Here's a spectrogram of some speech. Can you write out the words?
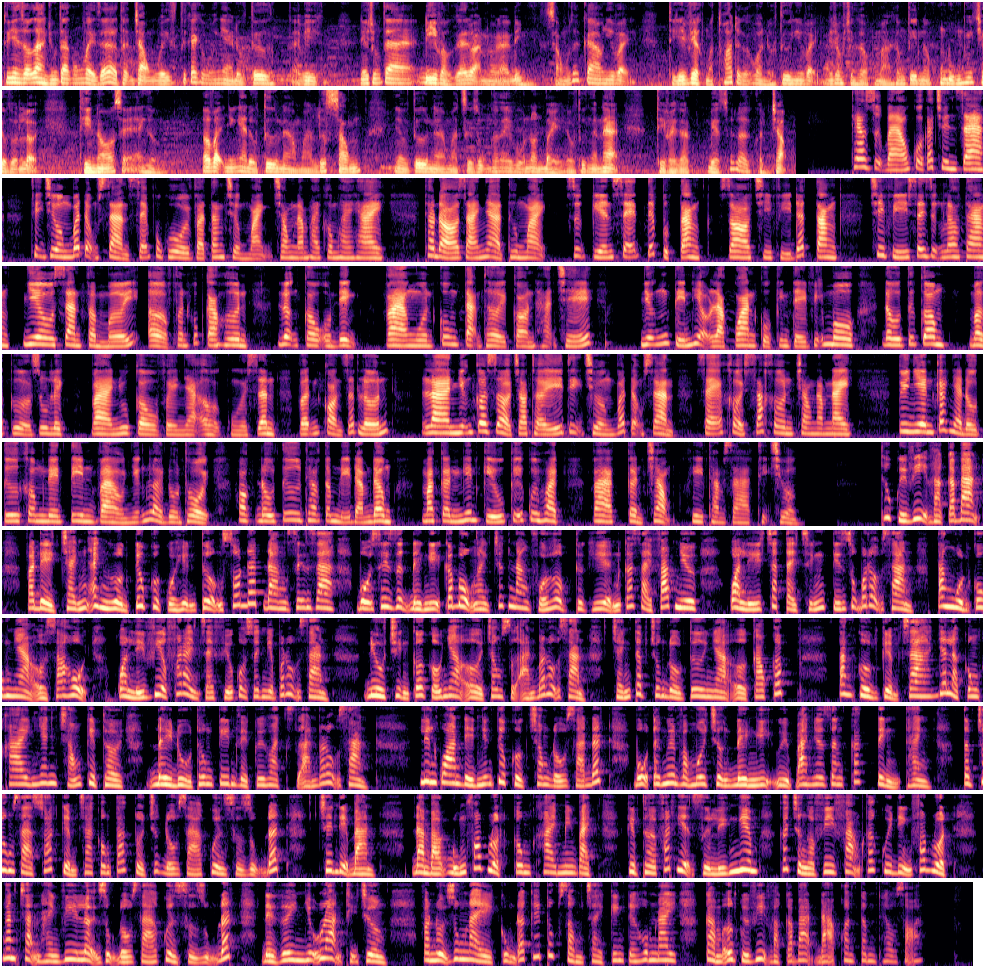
Tuy nhiên rõ ràng chúng ta cũng phải rất là thận trọng với tư cách của nhà đầu tư, tại vì nếu chúng ta đi vào giai đoạn gọi là đỉnh sóng rất cao như vậy thì cái việc mà thoát được các khoản đầu tư như vậy nếu trong trường hợp mà thông tin nó không đúng cái chiều thuận lợi thì nó sẽ ảnh hưởng do vậy những nhà đầu tư nào mà lướt sóng nhà đầu tư nào mà sử dụng các cái vốn đòn bẩy đầu tư ngắn hạn thì phải đặc biệt rất là cẩn trọng theo dự báo của các chuyên gia, thị trường bất động sản sẽ phục hồi và tăng trưởng mạnh trong năm 2022. Theo đó, giá nhà thương mại dự kiến sẽ tiếp tục tăng do chi phí đất tăng, chi phí xây dựng leo thang, nhiều sản phẩm mới ở phân khúc cao hơn, lượng cầu ổn định và nguồn cung tạm thời còn hạn chế. Những tín hiệu lạc quan của kinh tế vĩ mô, đầu tư công, mở cửa du lịch và nhu cầu về nhà ở của người dân vẫn còn rất lớn, là những cơ sở cho thấy thị trường bất động sản sẽ khởi sắc hơn trong năm nay. Tuy nhiên, các nhà đầu tư không nên tin vào những lời đồn thổi hoặc đầu tư theo tâm lý đám đông, mà cần nghiên cứu kỹ quy hoạch và cẩn trọng khi tham gia thị trường. Thưa quý vị và các bạn, và để tránh ảnh hưởng tiêu cực của hiện tượng sốt đất đang diễn ra, Bộ Xây dựng đề nghị các bộ ngành chức năng phối hợp thực hiện các giải pháp như quản lý chặt tài chính tín dụng bất động sản, tăng nguồn cung nhà ở xã hội, quản lý việc phát hành trái phiếu của doanh nghiệp bất động sản, điều chỉnh cơ cấu nhà ở trong dự án bất động sản, tránh tập trung đầu tư nhà ở cao cấp, tăng cường kiểm tra, nhất là công khai, nhanh chóng kịp thời, đầy đủ thông tin về quy hoạch dự án bất động sản. Liên quan đến những tiêu cực trong đấu giá đất, Bộ Tài nguyên và Môi trường đề nghị Ủy ban nhân dân các tỉnh thành tập trung giả soát kiểm tra công tác tổ chức đấu giá quyền sử dụng đất trên địa bàn, đảm bảo đúng pháp luật công khai minh bạch, kịp thời phát hiện xử lý nghiêm các trường hợp vi phạm các quy định pháp luật, ngăn chặn hành vi lợi dụng đấu giá quyền sử dụng đất để gây nhiễu loạn thị trường. Và nội dung này cũng đã kết thúc dòng chảy kinh tế hôm nay. Cảm ơn quý vị và các bạn đã quan tâm theo dõi.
